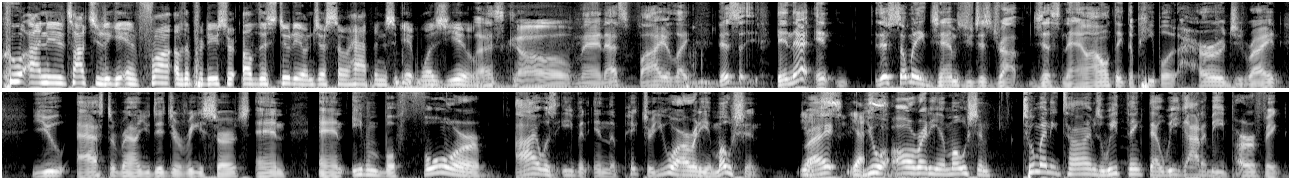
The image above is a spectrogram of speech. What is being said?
who I needed to talk to to get in front of the producer of the studio, and just so happens it was you. Let's go, man. That's fire. Like this in that. In, there's so many gems you just dropped just now. I don't think the people heard you right. You asked around, you did your research, and and even before I was even in the picture, you were already in motion. Yes, right? Yes. You are already in motion. Too many times we think that we got to be perfect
